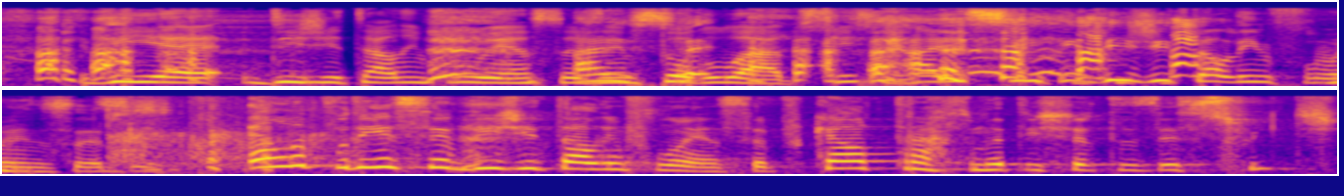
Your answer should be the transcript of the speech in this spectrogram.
via digital influencers Ai, em sei. todo lado. Sim, sim. Ai, sim, digital influencer. Ela podia ser digital influencer, porque ela traz uma t-shirt a dizer switch.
